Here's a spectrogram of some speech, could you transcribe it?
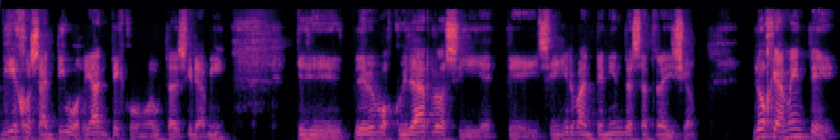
viejos, antiguos de antes, como me gusta decir a mí, que debemos cuidarlos y, este, y seguir manteniendo esa tradición. Lógicamente,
